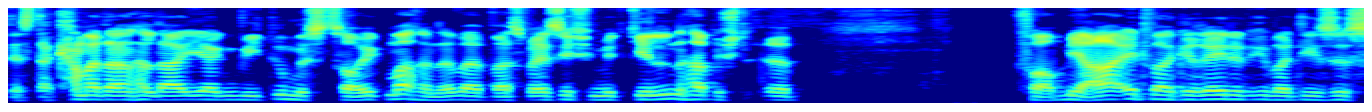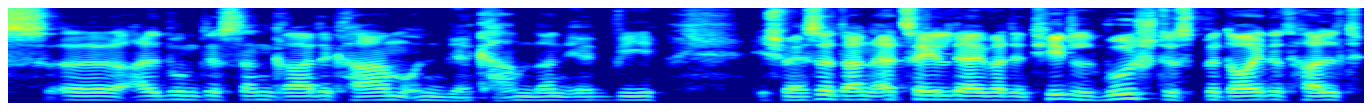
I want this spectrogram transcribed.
das, da kann man dann halt da irgendwie dummes Zeug machen. Ne? Was weiß ich, mit Gillen habe ich äh, vor einem Jahr etwa geredet über dieses äh, Album, das dann gerade kam und mir kam dann irgendwie, ich weiß nicht, dann erzählt er über den Titel Wusch, das bedeutet halt,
